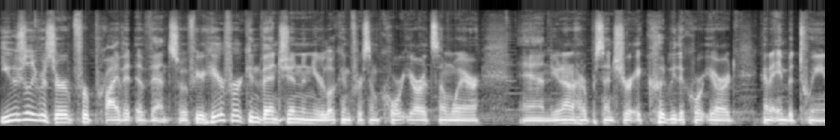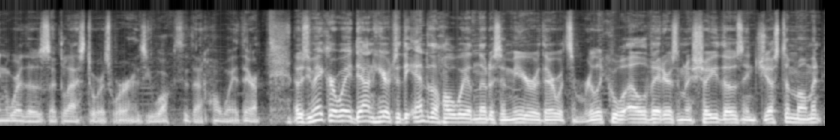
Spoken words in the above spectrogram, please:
usually reserved for private events. So if you're here for a convention and you're looking for some courtyard somewhere and you're not 100% sure, it could be the courtyard kind of in between where those uh, glass doors were as you walk through that hallway there. Now, As we make our way down here to the end of the hallway, you'll notice a mirror there with some really cool elevators I'm going to show you those in just a moment.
